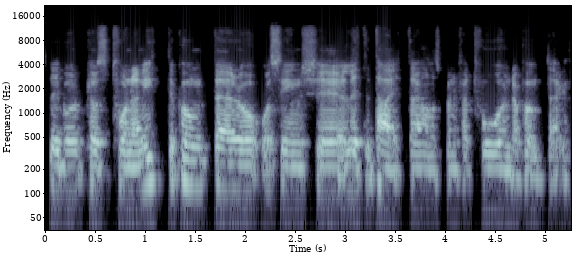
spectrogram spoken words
Stibor plus 290 punkter och, och Sinch lite tajtare handlas på ungefär 200 punkter.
